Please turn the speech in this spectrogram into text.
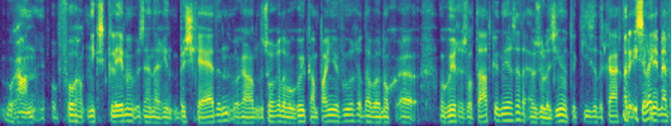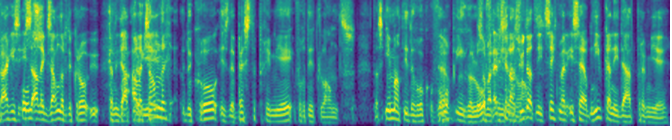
We gaan op voorhand niks claimen. We zijn daarin bescheiden. We gaan zorgen dat we een goede campagne voeren, dat we nog uh, een goed resultaat kunnen neerzetten. En we zullen zien wat de kiezer de kaart maar is, nee, Mijn vraag is, is Alexander de Croo uw kandidaat ja, Alexander de Croo is de beste premier voor dit land. Dat is iemand die er ook volop ja. in gelooft. Zo, maar erg als u dat niet zegt, maar is hij opnieuw kandidaat premier?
